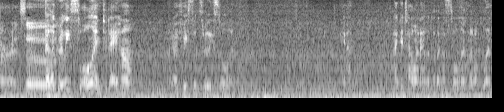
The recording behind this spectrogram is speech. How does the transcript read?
All right. So. I look really swollen today, huh? My face looks really swollen. Yeah. I could tell when I look like a swollen little blimp.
